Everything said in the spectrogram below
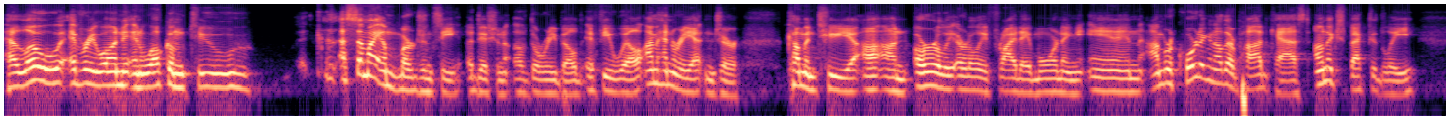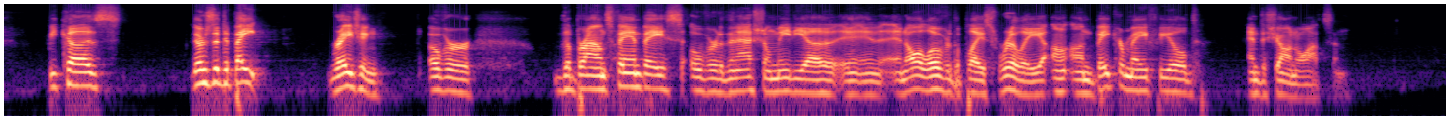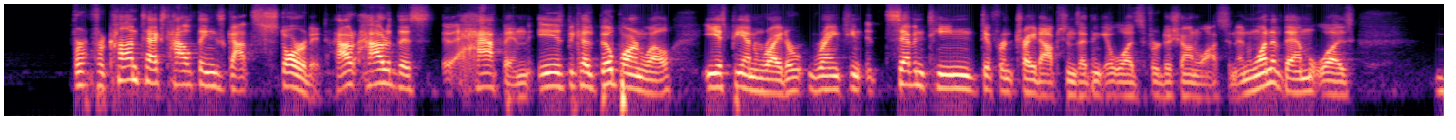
Hello, everyone, and welcome to a semi emergency edition of the rebuild, if you will. I'm Henry Ettinger coming to you on early, early Friday morning, and I'm recording another podcast unexpectedly because there's a debate raging over the Browns fan base, over the national media, and, and all over the place, really, on, on Baker Mayfield and Deshaun Watson for, for context, how things got started, how, how did this uh, happen is because Bill Barnwell, ESPN writer, ranked 17 different trade options, I think it was, for Deshaun Watson. And one of them was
